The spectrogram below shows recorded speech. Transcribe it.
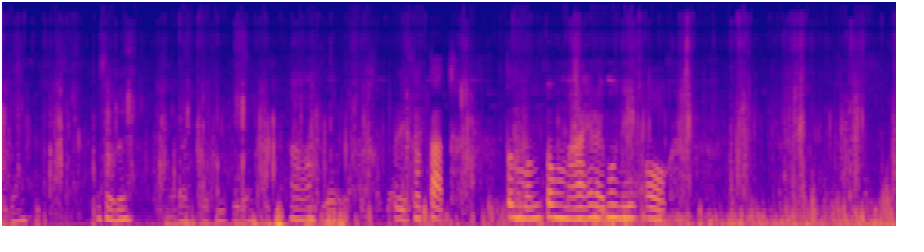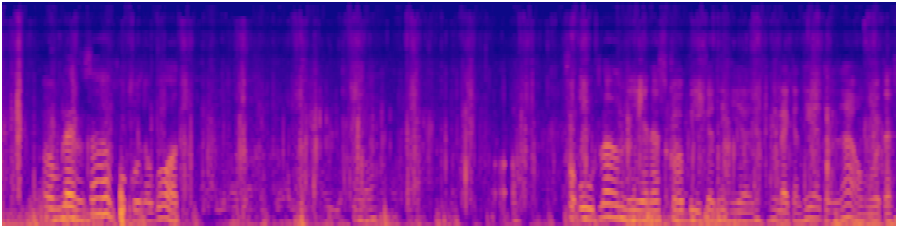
ordentligt. สุดเลย Man rensar till ordentligt. อ๋อ Gör det, så man หรือ bara- เขาตัดต้นมนต้นไม้อะไรพวกนี้ออก เออเลนซ่าปกุนบอด för odlaren nere ska bygga nya lägenheter i det här området.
